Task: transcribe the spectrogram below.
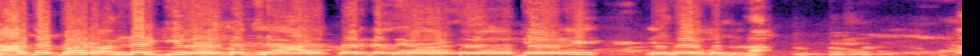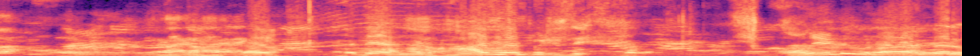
నాతో పాటు అందరికీ ఎవరికి వచ్చిన కోరికలు నెరవేర్చే దేవుని నేను కోరుకుంటున్నా. అదే నాకు మాజీ ఎంపీటీసీ. సైలెంట్ ఉన్నారు అందరూ.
